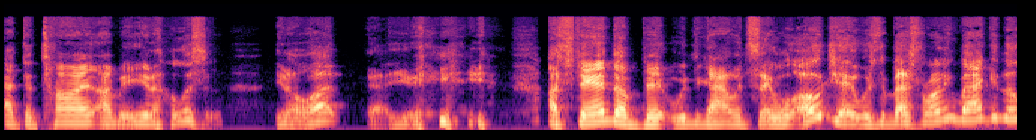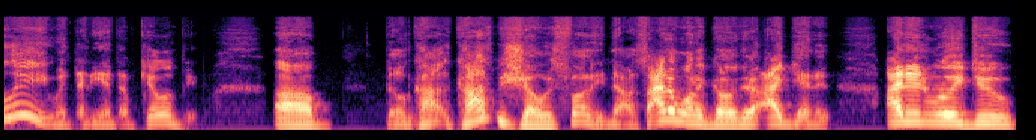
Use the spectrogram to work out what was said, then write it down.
at the time. I mean, you know, listen. You know what? Uh, a stand-up bit with the guy would say, "Well, OJ was the best running back in the league," but then he ended up killing people. Uh, Bill Co- Cosby show is funny now, so I don't want to go there. I get it. I didn't really do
